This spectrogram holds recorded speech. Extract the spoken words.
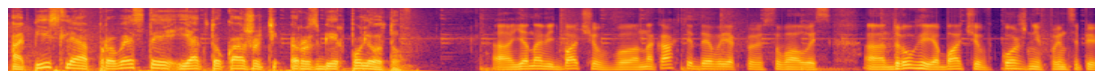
а після провести, як то кажуть, розбір польоту. Е, Я навіть бачив е, на карті, де ви як пересувались. Е, Друге, я бачив кожні, в принципі,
